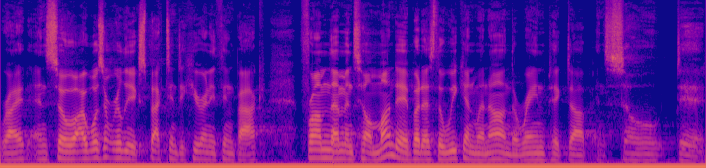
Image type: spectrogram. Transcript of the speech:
right? And so I wasn't really expecting to hear anything back from them until Monday. But as the weekend went on, the rain picked up, and so did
